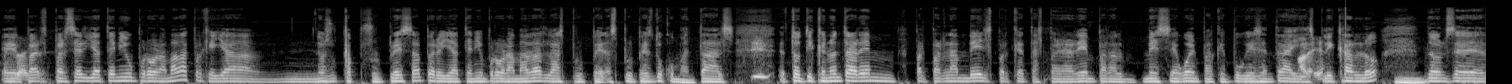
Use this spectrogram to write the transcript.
eh, per, per cert, ja teniu programades, perquè ja no és cap sorpresa, però ja teniu programades les proper, els propers documentals. Sí. Tot i que no entrarem per parlar amb ells, perquè t'esperarem per al mes següent perquè puguis entrar i Vale. explicar-lo, mm. doncs eh,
